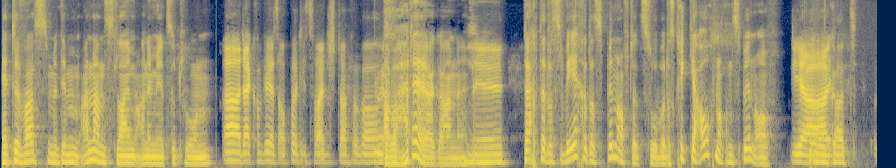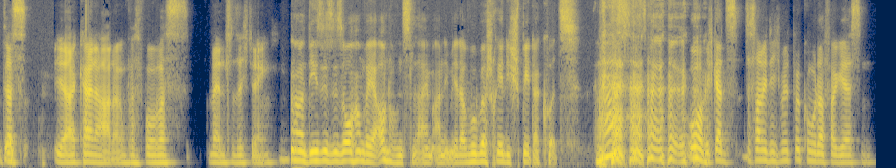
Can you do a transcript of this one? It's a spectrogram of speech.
hätte was mit dem anderen Slime-Anime zu tun. Ah, da kommt ja jetzt auch bald die zweite Staffel raus. Aber hat er ja gar nicht. nee. Ich dachte, das wäre das Spin-off dazu, aber das kriegt ja auch noch ein Spin-off. Ja, oh Gott. Das, ja, keine Ahnung, was, wo, was Menschen sich denken. Äh, diese Saison haben wir ja auch noch ein Slime-Anime, darüber rede ich später kurz. Was? Oh, hab ich ganz, das habe ich nicht mitbekommen oder vergessen.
